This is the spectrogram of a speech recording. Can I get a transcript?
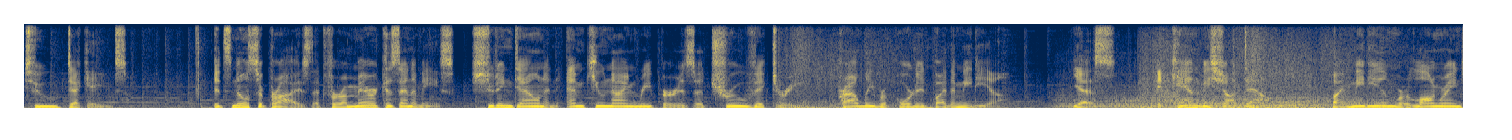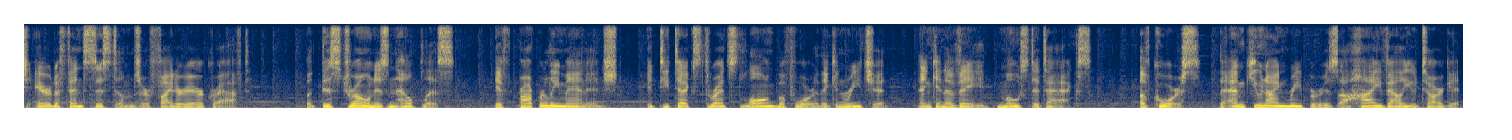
two decades. It's no surprise that for America's enemies, shooting down an MQ-9 Reaper is a true victory, proudly reported by the media. Yes, it can be shot down by medium or long-range air defense systems or fighter aircraft. But this drone isn't helpless. If properly managed, it detects threats long before they can reach it and can evade most attacks. Of course, the MQ-9 Reaper is a high-value target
